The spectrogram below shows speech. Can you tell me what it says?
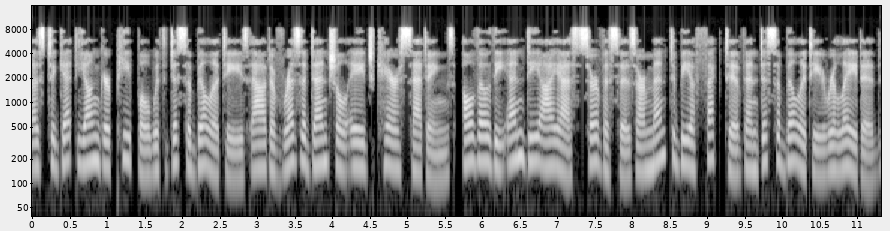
is to get younger people with disabilities out of residential age care settings. Although the NDIS services are meant to be effective and disability related,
